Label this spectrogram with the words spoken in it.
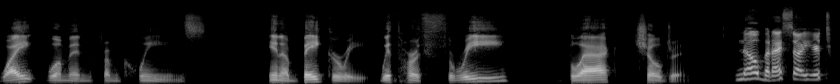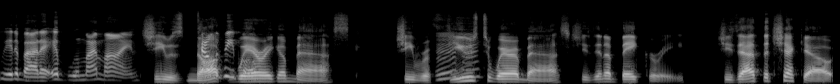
white woman from Queens in a bakery with her three black children? No, but I saw your tweet about it. It blew my mind. She was not wearing a mask. She refused mm-hmm. to wear a mask. She's in a bakery. She's at the checkout.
